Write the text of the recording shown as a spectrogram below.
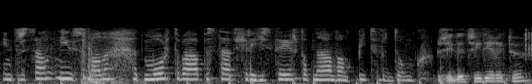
Interessant nieuws, mannen. Het moordwapen staat geregistreerd op naam van Piet Verdonk. Zie dit, zie directeur?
